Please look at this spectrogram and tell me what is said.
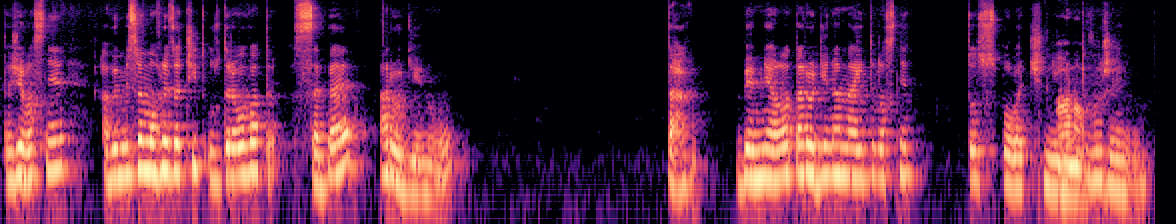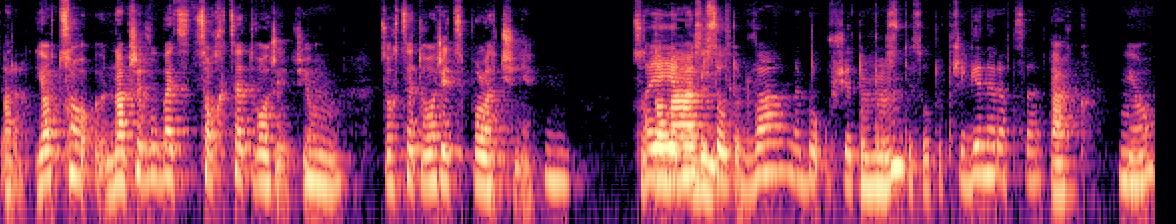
Takže vlastně, aby my se mohli začít uzdravovat sebe a rodinu, tak by měla ta rodina najít vlastně to společné tvoření. A Teda. jo, co, napřed vůbec, co chce tvořit, jo? Hmm. Co chce tvořit společně. Hmm. Co a to je jedno, má jestli být. jsou to dva, nebo už je to Mhm. prostě, jsou to tři generace. Tak, Hmm. jo.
